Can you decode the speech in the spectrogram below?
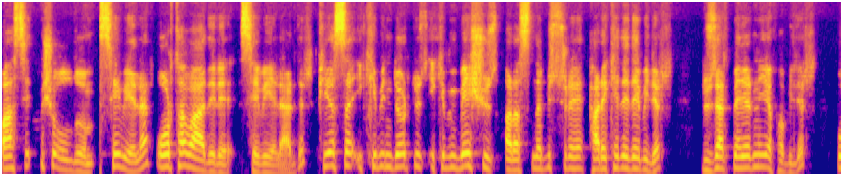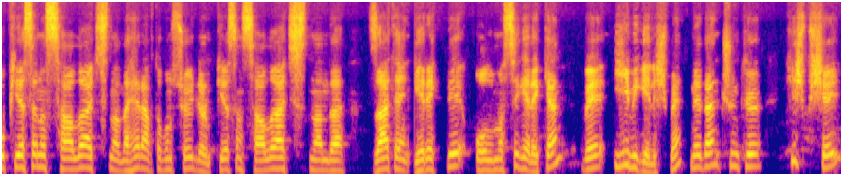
bahsetmiş olduğum seviyeler orta vadeli seviyelerdir. Piyasa 2400-2500 arasında bir süre hareket edebilir düzeltmelerini yapabilir. Bu piyasanın sağlığı açısından da her hafta bunu söylüyorum. Piyasanın sağlığı açısından da zaten gerekli olması gereken ve iyi bir gelişme. Neden? Çünkü hiçbir şey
